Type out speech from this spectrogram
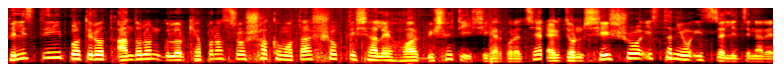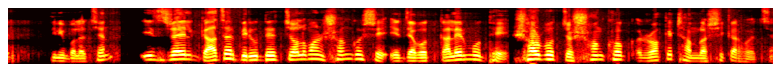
ফিলিস্তিনি প্রতিরোধ আন্দোলনগুলোর ক্ষেপণাস্ত্র সক্ষমতা শক্তিশালী হওয়ার বিষয়টি স্বীকার করেছে একজন শীর্ষ স্থানীয় ইসরায়েলি জেনারেল। তিনি বলেছেন, ইসরায়েল গাজার বিরুদ্ধে চলমান সংঘর্ষে এ যাবৎকালের মধ্যে সর্বোচ্চ সংখ্যক রকেট হামলার শিকার হয়েছে।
